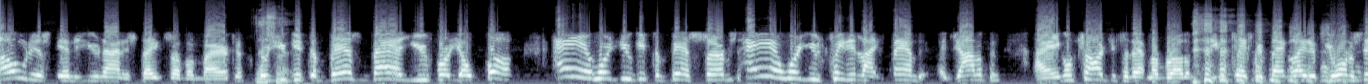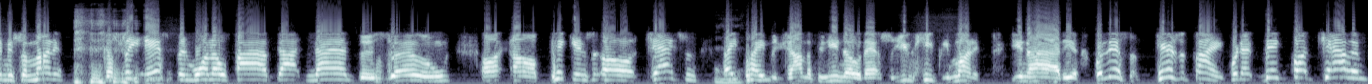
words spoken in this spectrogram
oldest in the United States of America, That's where you right. get the best value for your buck and where you get the best service, and where you treated like family. Hey, Jonathan, I ain't gonna charge you for that, my brother. You can text me back later if you want to send me some money. Cause see, ESPN one hundred five dot nine, the zone. Uh, uh, Pickens, uh, Jackson, they paid me, Jonathan. You know that, so you keep your money. You know how it is. But listen, here's the thing: for that big buck challenge,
